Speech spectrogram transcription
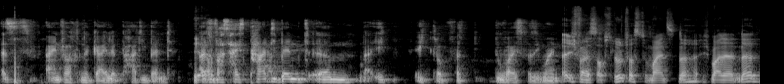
es ist einfach eine geile Partyband. Ja. Also was heißt Partyband? Ähm, ich, ich glaube, du weißt, was ich meine. Ich weiß absolut, was du meinst. Ne? Ich meine, ne,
